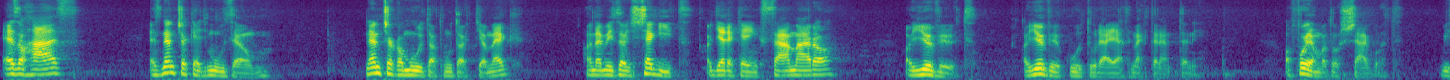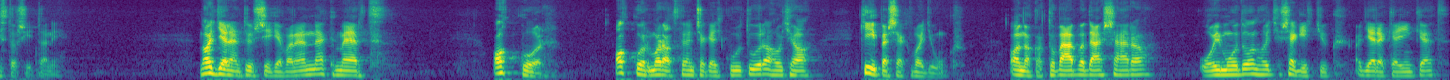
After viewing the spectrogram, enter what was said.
Ez a ház, ez nem csak egy múzeum, nem csak a múltat mutatja meg, hanem bizony segít a gyerekeink számára a jövőt, a jövő kultúráját megteremteni, a folyamatosságot biztosítani. Nagy jelentősége van ennek, mert akkor, akkor marad fenn csak egy kultúra, hogyha képesek vagyunk annak a továbbadására, oly módon, hogy segítjük a gyerekeinket,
